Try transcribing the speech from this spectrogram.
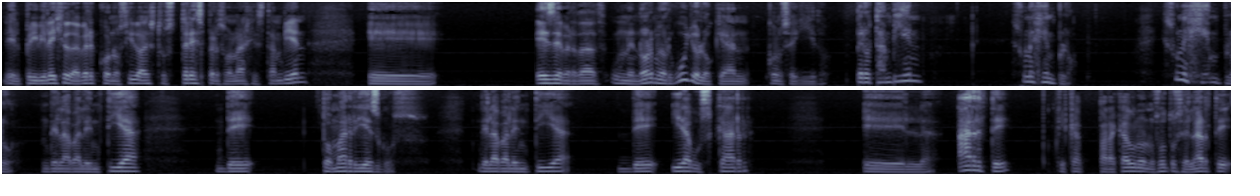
el privilegio de haber conocido a estos tres personajes también, eh, es de verdad un enorme orgullo lo que han conseguido, pero también es un ejemplo, es un ejemplo de la valentía de tomar riesgos, de la valentía de ir a buscar el arte, que para cada uno de nosotros el arte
